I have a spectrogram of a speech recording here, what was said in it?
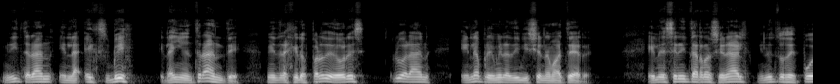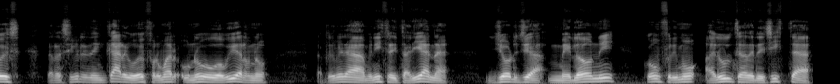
militarán en la XB el año entrante, mientras que los perdedores lo en la primera división amateur. En la escena internacional, minutos después de recibir el encargo de formar un nuevo gobierno, la primera ministra italiana, Giorgia Meloni, confirmó al ultraderechista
